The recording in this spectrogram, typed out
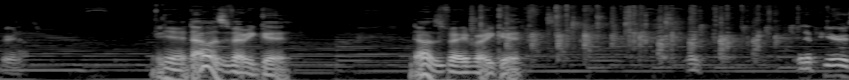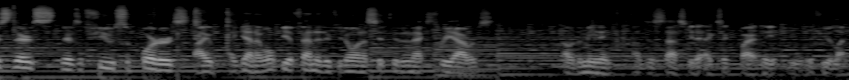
very much. Yeah, that was very good. That was very, very good. It appears there's there's a few supporters. I again, I won't be offended if you don't want to sit through the next three hours of the meeting. I'll just ask you to exit quietly if you if you like.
